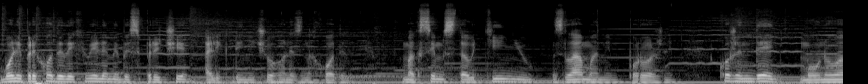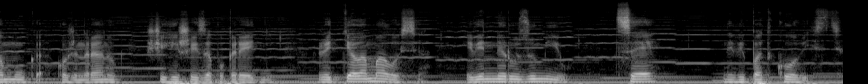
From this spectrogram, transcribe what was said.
Болі приходили хвилями без причин, а лікарі нічого не знаходили. Максим став тінню, зламаним, порожнім. Кожен день, мов нова мука, кожен ранок ще гірший за попередній. Життя ламалося, і він не розумів. Це не випадковість,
